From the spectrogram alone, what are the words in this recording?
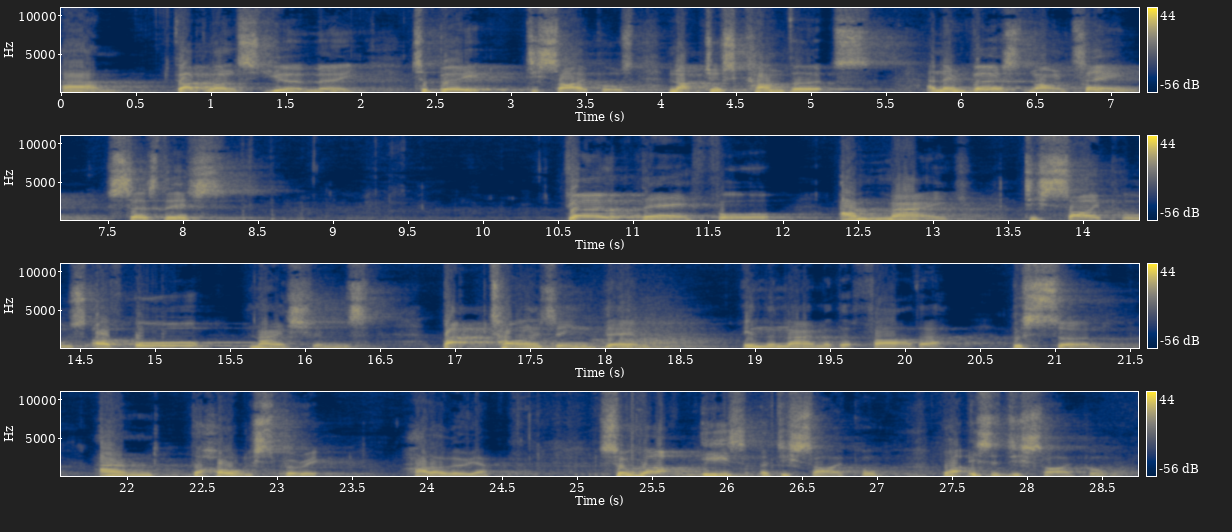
Um, God wants you and me to be disciples, not just converts. And then verse 19 says this Go therefore and make disciples of all nations, baptizing them in the name of the Father, the Son, and the Holy Spirit. Hallelujah. So, what is a disciple? What is a disciple?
